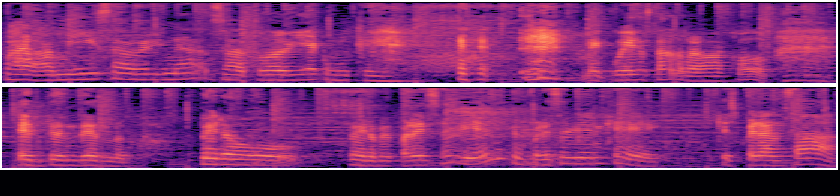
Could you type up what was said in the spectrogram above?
para mí, Sabrina, o sea, todavía como que me cuesta trabajo entenderlo. Pero, pero me parece bien, me parece bien que, que Esperanza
